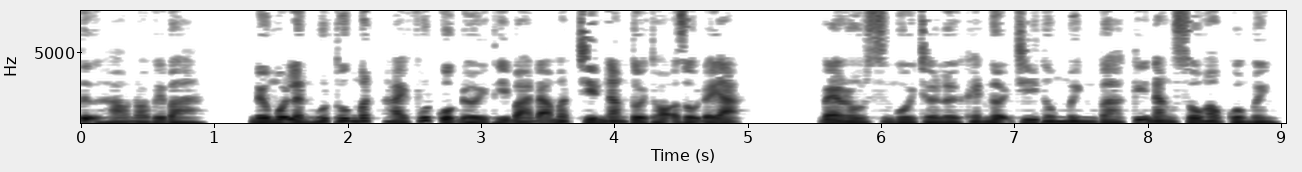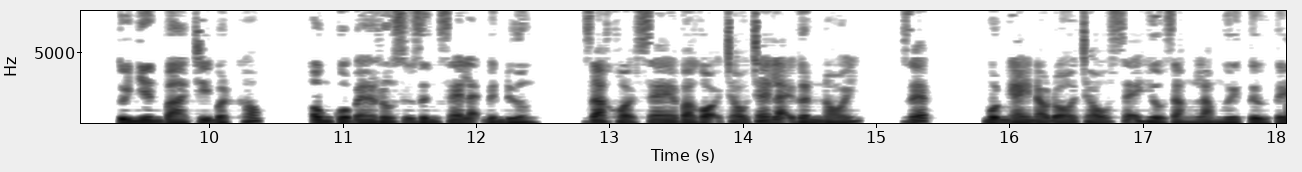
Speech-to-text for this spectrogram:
tự hào nói với bà, nếu mỗi lần hút thuốc mất 2 phút cuộc đời thì bà đã mất 9 năm tuổi thọ rồi đấy ạ. Barrows ngồi chờ lời khen ngợi trí thông minh và kỹ năng số học của mình. Tuy nhiên bà chỉ bật khóc. Ông của Barrows dừng xe lại bên đường, ra khỏi xe và gọi cháu trai lại gần nói, Dép, một ngày nào đó cháu sẽ hiểu rằng làm người tử tế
